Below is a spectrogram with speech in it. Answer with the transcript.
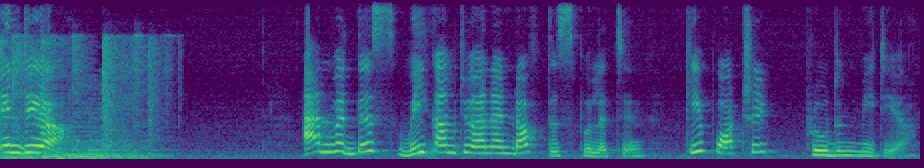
India. And with this, we come to an end of this bulletin. Keep watching Prudent Media.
